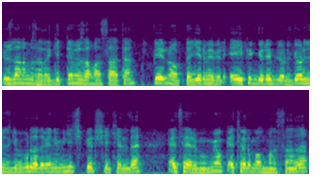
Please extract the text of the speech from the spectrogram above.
Cüzdanımıza da gittiğimiz zaman zaten 1.21 Ape'i görebiliyoruz. Gördüğünüz gibi burada da benim hiçbir şekilde Ethereum'um yok. Ethereum olmasına da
